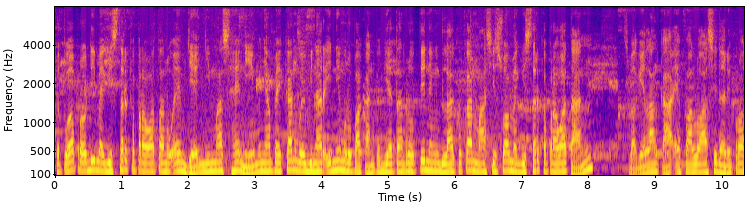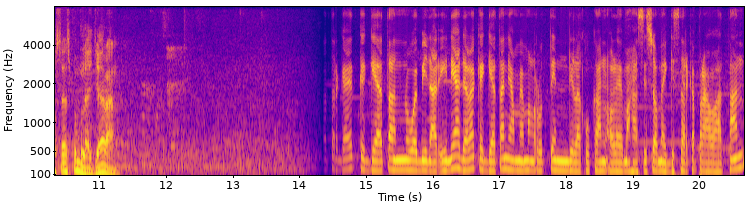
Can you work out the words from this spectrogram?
Ketua Prodi Magister Keperawatan UMJ Nyimas Heni menyampaikan webinar ini merupakan kegiatan rutin yang dilakukan mahasiswa Magister Keperawatan sebagai langkah evaluasi dari proses pembelajaran. Terkait kegiatan webinar ini adalah kegiatan yang memang rutin dilakukan oleh mahasiswa magister keperawatan,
